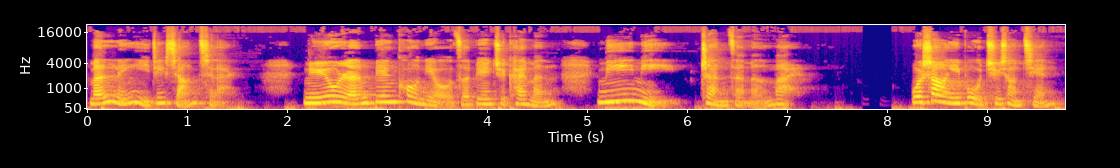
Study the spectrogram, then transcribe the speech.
门铃已经响起来。女佣人边扣钮子边去开门，咪咪站在门外。我上一步去向前，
